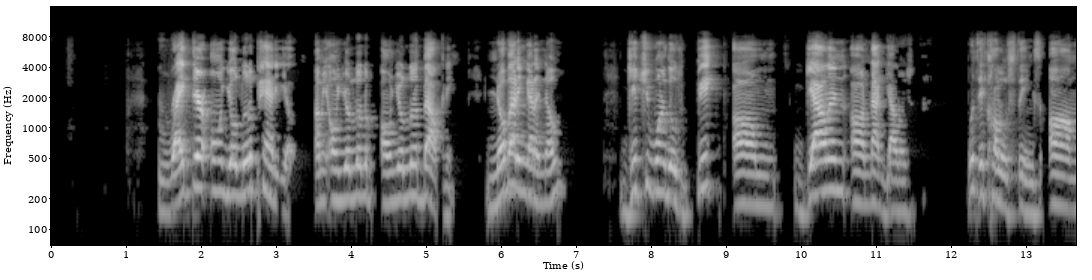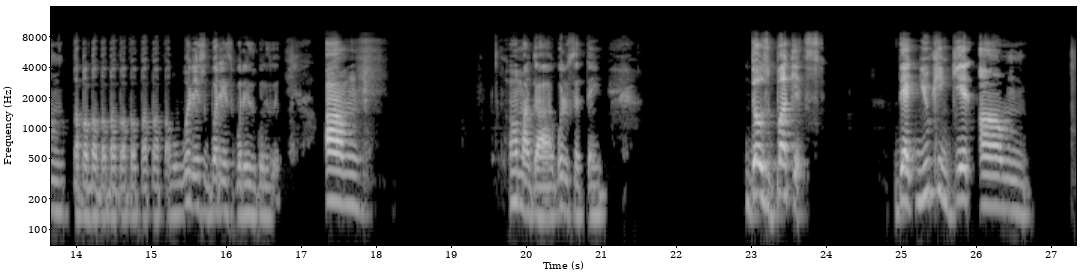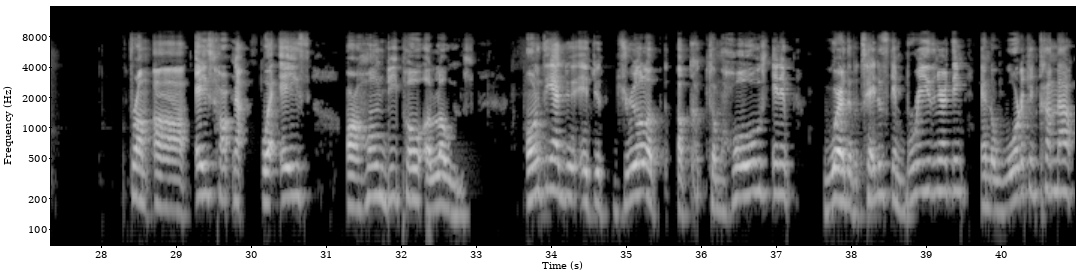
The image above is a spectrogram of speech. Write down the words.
right there on your little patio. I mean on your little on your little balcony. Nobody gotta know. Get you one of those big um gallon uh not gallons. What they call those things? Um what is what is what is what is it? Um oh my god, what is that thing? Those buckets that you can get um from uh Ace Heart not what Ace or Home Depot or Lowe's. Only thing I do is just drill a, a, some holes in it where the potatoes can breathe and everything, and the water can come out.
